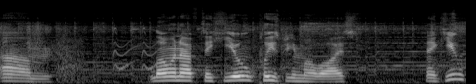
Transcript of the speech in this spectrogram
um, low enough to heal. Please be immobilized. Thank you.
